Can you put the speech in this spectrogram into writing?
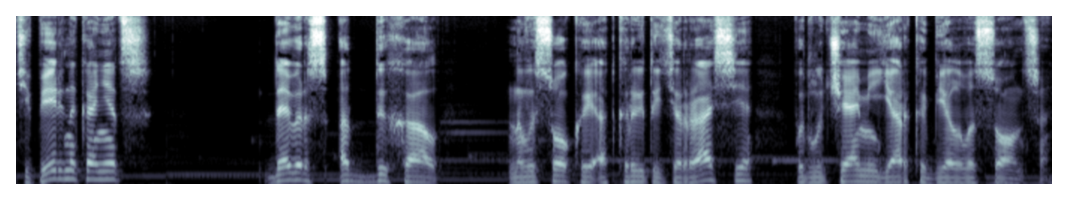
Теперь, наконец, Деверс отдыхал на высокой открытой террасе под лучами ярко-белого солнца.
